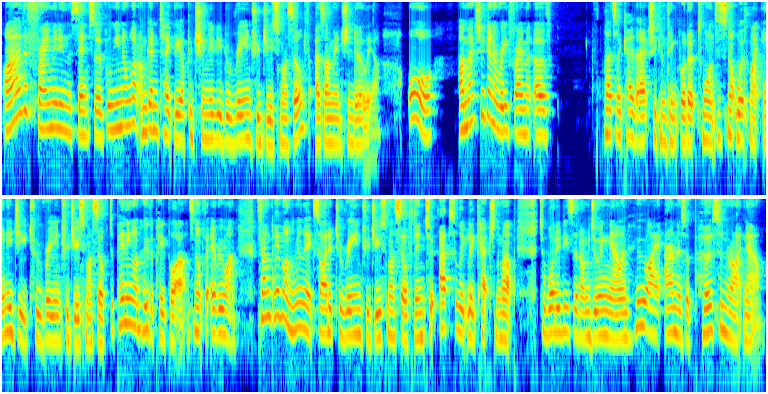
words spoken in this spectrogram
I either frame it in the sense of, well, you know what, I'm going to take the opportunity to reintroduce myself, as I mentioned earlier. Or I'm actually going to reframe it of, that's okay. They actually can think what it wants. It's not worth my energy to reintroduce myself, depending on who the people are. It's not for everyone. Some people I'm really excited to reintroduce myself and to absolutely catch them up to what it is that I'm doing now and who I am as a person right now.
